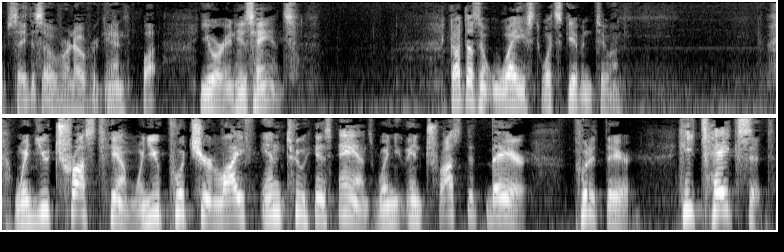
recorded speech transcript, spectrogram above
I say this over and over again, what? You are in His hands. God doesn't waste what's given to Him. When you trust Him, when you put your life into His hands, when you entrust it there, put it there, He takes it.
